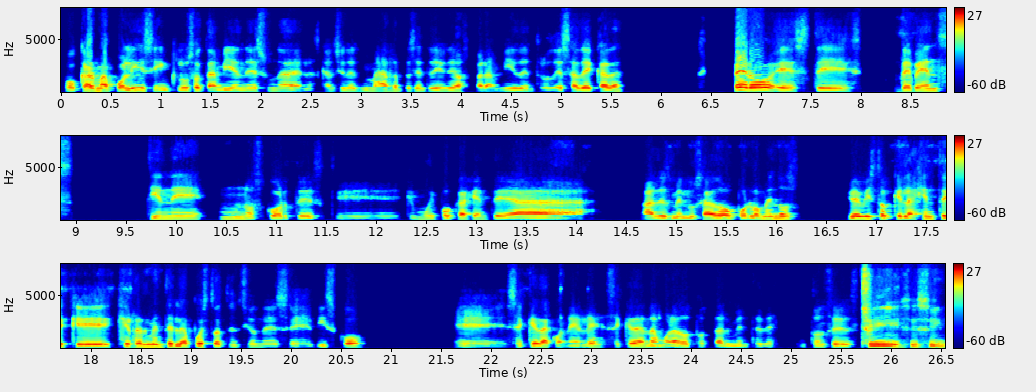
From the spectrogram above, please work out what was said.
o Karma Police, incluso también es una de las canciones más representativas para mí dentro de esa década. Pero este The Benz tiene unos cortes que, muy poca gente ha, ha, desmenuzado, por lo menos yo he visto que la gente que, que realmente le ha puesto atención a ese disco eh, se queda con él, ¿eh? se queda enamorado totalmente de él. Entonces, sí, sí, sí.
